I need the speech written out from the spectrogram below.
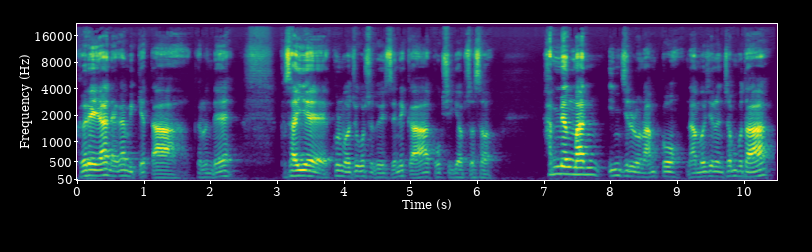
그래야 내가 믿겠다. 그런데 그 사이에 굶어 죽을 수도 있으니까 곡식이 없어서 한 명만 인질로 남고 나머지는 전부 다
